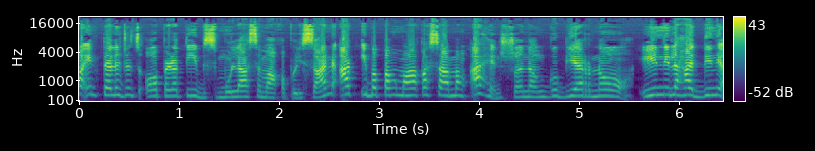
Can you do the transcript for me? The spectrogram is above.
mga intelligence operatives mula sa mga kapulisan at iba pang mga kasamang ahensya ng gobyerno. Inilahad din ni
